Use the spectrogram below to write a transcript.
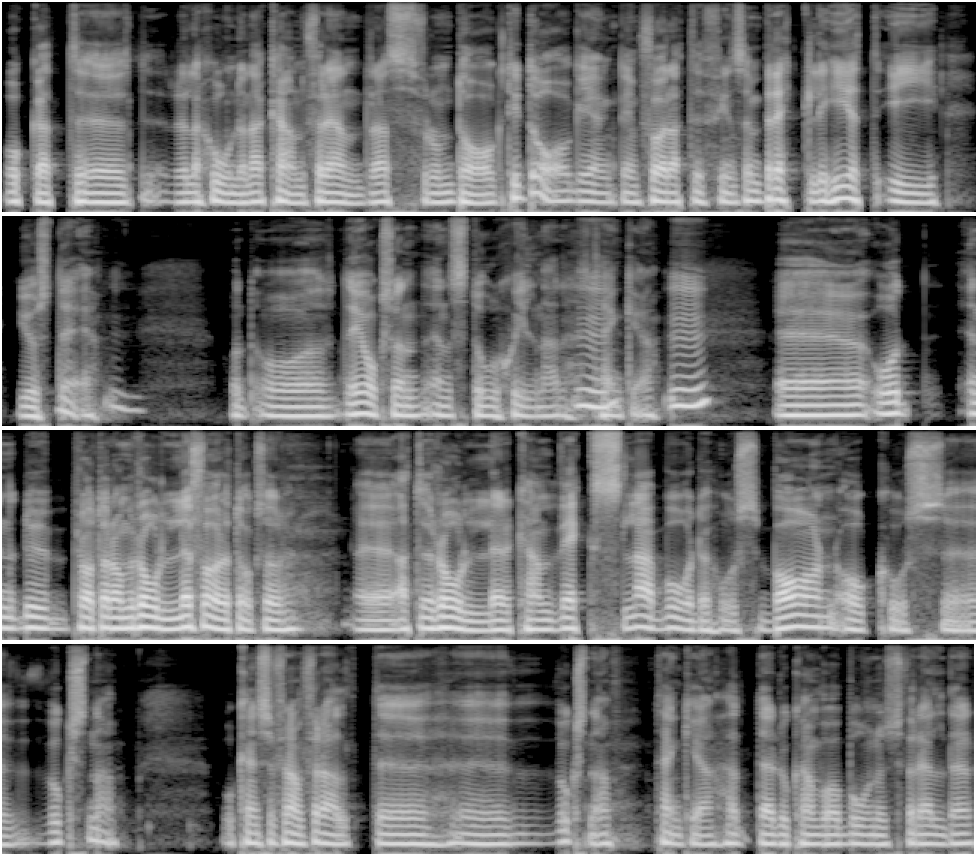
Och att eh, relationerna kan förändras från dag till dag egentligen för att det finns en bräcklighet i just det. Mm. Och, och det är också en, en stor skillnad, Mm. tänker jag. Mm. Eh, och du pratade om roller förut också. Eh, att roller kan växla både hos barn och hos eh, vuxna. Och kanske framförallt eh, eh, vuxna, tänker jag. Att där du kan vara bonusförälder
